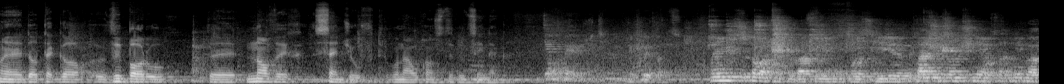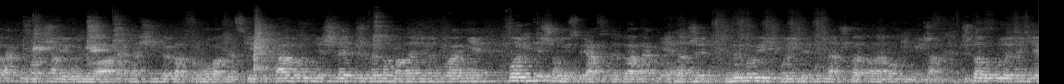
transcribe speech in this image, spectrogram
e, do tego wyboru e, nowych sędziów Trybunału Konstytucyjnego. Dziękuję bardzo. Panie ministrze Tomasz Mikoda, Telewizji Polskiej. Pytanie odnośnie ostatniego ataku w Warszawie mówił o atak na siedzibę Platformy Obywatelskiej. Czy tam również śledczy będą badać ewentualnie polityczną inspirację tego ataku, to znaczy wypowiedzi polityków, na przykład pana Bąkiewicza? Czy to w ogóle będzie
